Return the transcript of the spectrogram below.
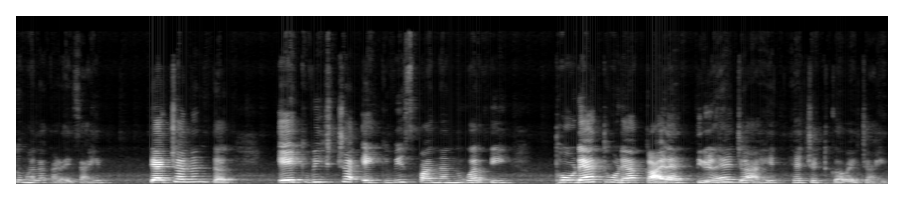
तुम्हाला काढायचा आहे. त्याच्यानंतर एकवीसच्या एकवीस पानांवरती थोड्या थोड्या काळ्या तिळ्या ज्या आहेत ह्या चिटकवायच्या आहेत.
